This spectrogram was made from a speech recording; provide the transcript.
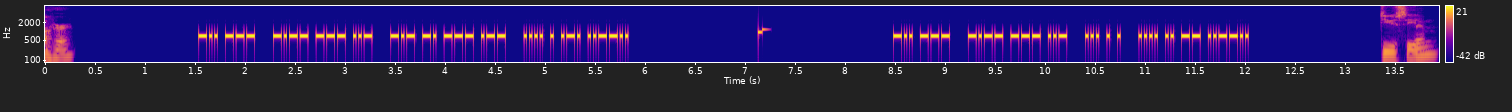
know her? Do you see him?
